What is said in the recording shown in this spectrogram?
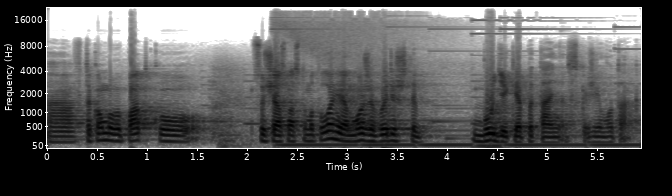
В такому випадку сучасна стоматологія може вирішити будь-яке питання, скажімо так.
